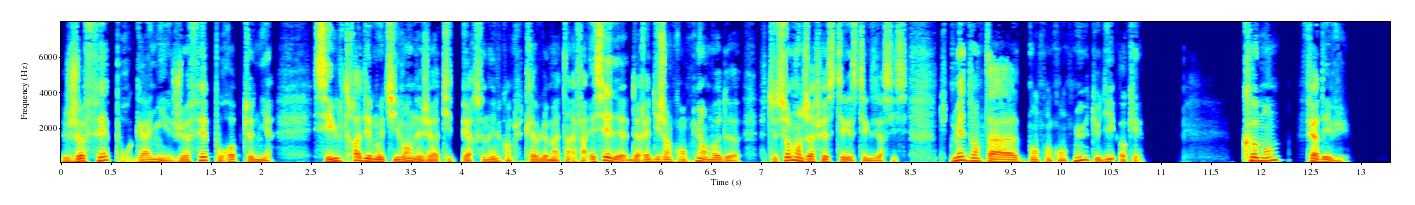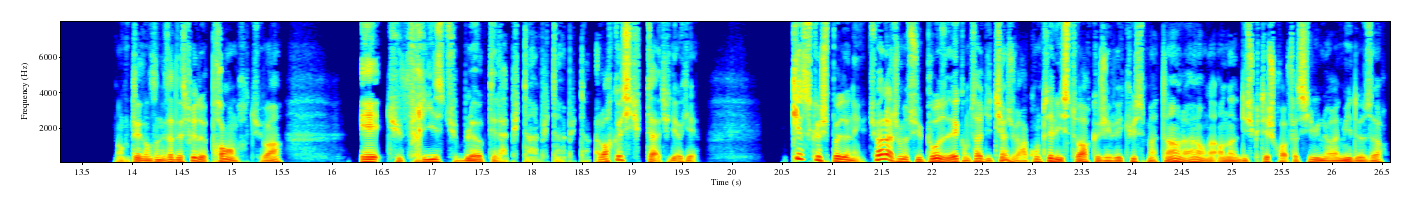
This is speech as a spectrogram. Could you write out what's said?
je fais pour gagner, je fais pour obtenir. C'est ultra démotivant déjà à titre personnel quand tu te lèves le matin. Enfin, essaie de, rédiger un contenu en mode. Tu as sûrement déjà fait cet, cet, exercice. Tu te mets devant, ta, dans ton contenu et tu dis ok, comment faire des vues? Donc tu es dans un état d'esprit de prendre, tu vois. Et tu frises, tu bloques, tu es là putain, putain, putain. Alors que si tu t'as, tu dis ok, qu'est-ce que je peux donner? Tu vois, là, je me suis posé comme ça, je dis, tiens, je vais raconter l'histoire que j'ai vécue ce matin. Là, on a, discuté, je crois, facile une heure et demie, deux heures.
